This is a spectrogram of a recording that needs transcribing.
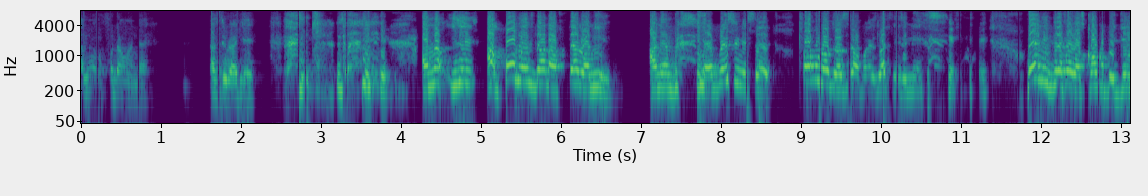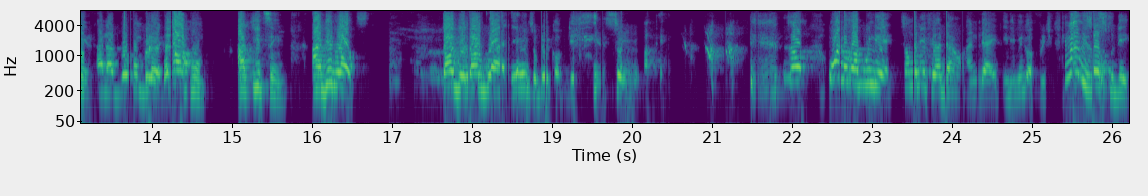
Going to fall down and die. That's it right here. and now he says, and Paul went down and fell on him and embracing he said, Trouble not yourself, for his life is in it. when he therefore was come up again and had broken bread, what happened? And eating, and did what? Thought the long while, even to break up the so he departed. so what has happened here? Somebody fell down and died in the middle of preaching. You know, it's us today.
